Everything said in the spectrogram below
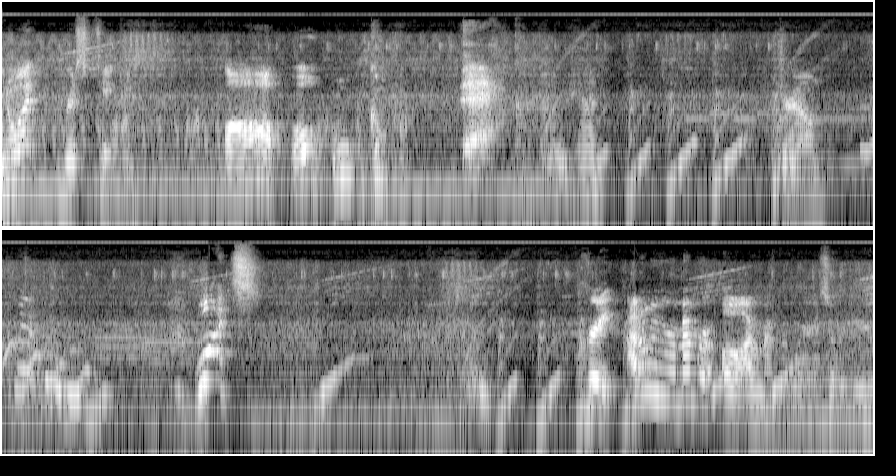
You know what? Risk taking. Oh, oh, oh, come, eh. Drown. What? Great. I don't even remember. Oh, I remember where. It's over here.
